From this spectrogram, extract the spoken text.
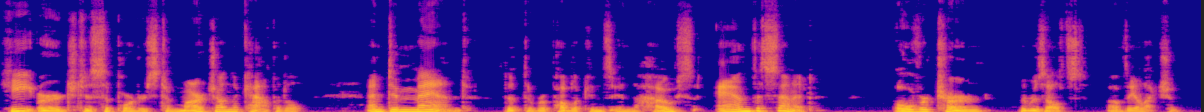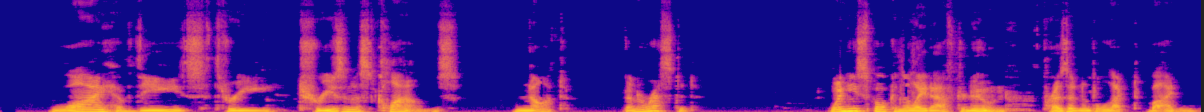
he urged his supporters to march on the Capitol and demand that the Republicans in the House and the Senate overturn the results of the election. Why have these three treasonous clowns not been arrested? When he spoke in the late afternoon, President elect Biden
